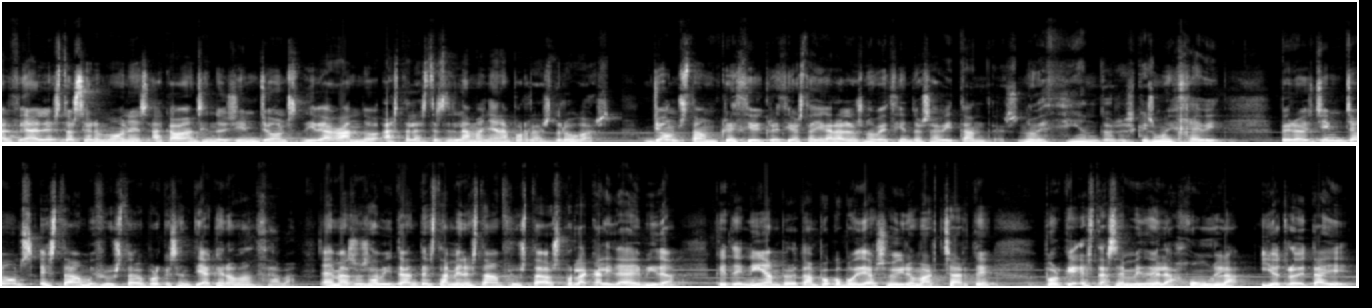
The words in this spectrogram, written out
Al final de estos sermones acababan siendo Jim Jones divagando hasta las 3 de la mañana por las drogas. Jonestown creció y creció hasta llegar a los 900 habitantes. 900, es que es muy heavy. Pero Jim Jones estaba muy frustrado porque sentía que no avanzaba. Además, los habitantes también estaban frustrados por la calidad de vida que tenían, pero tampoco podías oír o marcharte porque estás en medio de la jungla. Y otro detalle,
